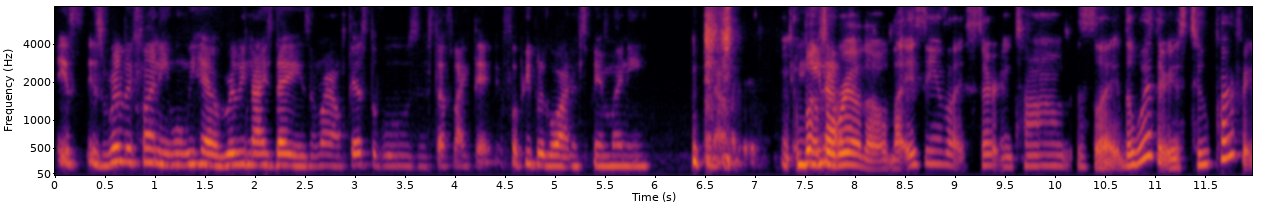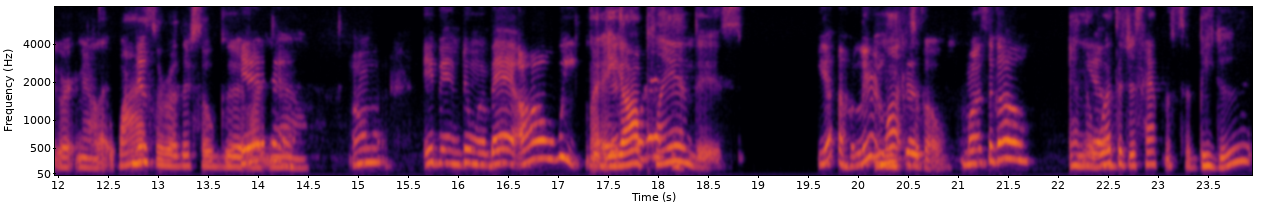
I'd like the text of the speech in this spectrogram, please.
it's it's really funny when we have really nice days around festivals and stuff like that for people to go out and spend money. but you for know? real though, like it seems like certain times it's like the weather is too perfect right now. Like why is the weather so good yeah, right now? I don't know it been doing bad all week. Like, and y'all planned this. Yeah, literally months ago. Months ago. And the yeah. weather just happens to be good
